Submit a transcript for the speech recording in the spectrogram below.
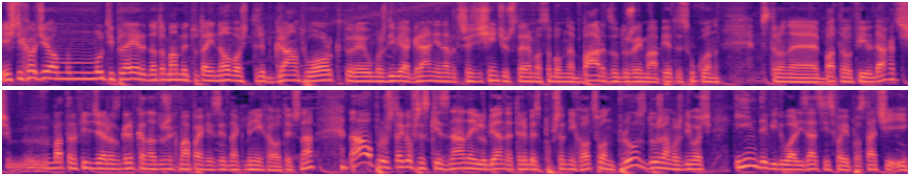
Jeśli chodzi o multiplayer, no to mamy tutaj nowość, tryb Ground War, który umożliwia granie nawet 64 osobom na bardzo dużej mapie. To jest ukłon w stronę Battlefielda, choć w Battlefieldzie rozgrywka na dużych mapach jest jednak mniej chaotyczna. No a oprócz tego wszystkie znane i lubiane tryby z poprzednich odsłon, plus duża możliwość indywidualizacji swojej postaci i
